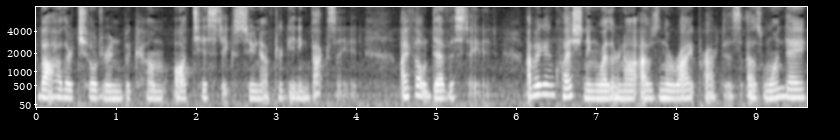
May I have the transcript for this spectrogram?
about how their children become autistic soon after getting vaccinated. I felt devastated. I began questioning whether or not I was in the right practice, as one day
